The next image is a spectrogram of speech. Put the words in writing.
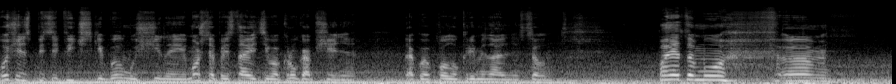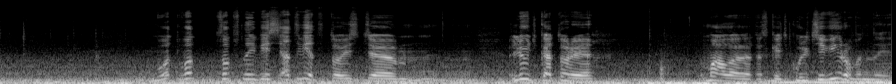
очень специфический был мужчина. И можете представить его круг общения. Такой полукриминальный в целом. Поэтому эм, вот, вот, собственно, и весь ответ. То есть эм, люди, которые мало, так сказать, культивированные,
